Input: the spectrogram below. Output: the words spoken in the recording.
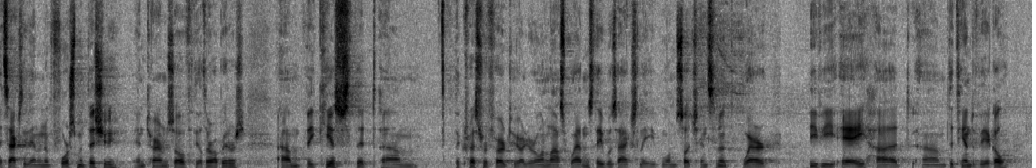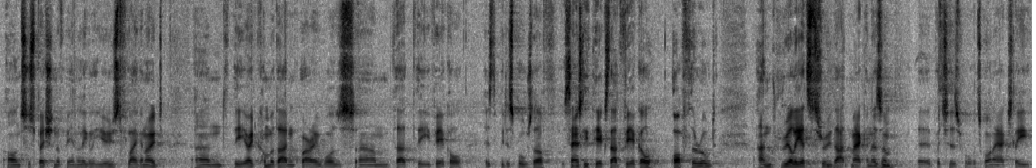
It's actually then an enforcement issue in terms of the other operators. Um, the case that, um, that Chris referred to earlier on last Wednesday was actually one such incident where DVA had um, detained a vehicle on suspicion of being illegally used, flagging out, and the outcome of that inquiry was um, that the vehicle is to be disposed of. Essentially takes that vehicle off the road, and really it's through that mechanism, uh, which is what's going to actually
